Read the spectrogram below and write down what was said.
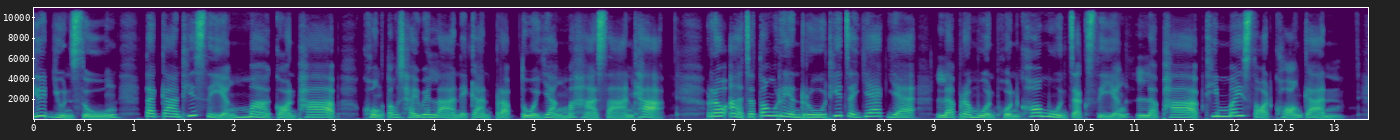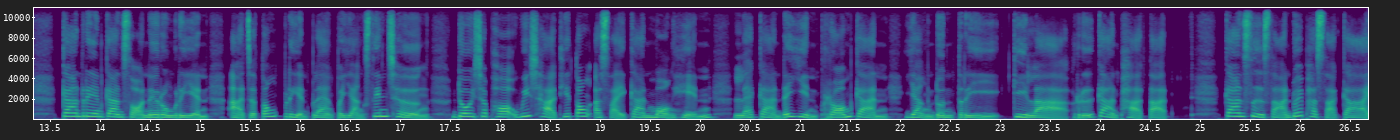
ยืดหยุ่นสูง แต่การที่เสียงมาก่อนภาพ คงต้องใช้เวลาในการปรับตัวอย่างมหาศาลค่ะ เราอาจจะต้องเรียนรู้ที่จะแยกแยะ และประมวลผลข้อมูลจากเสียงและภาพที่ไม่สอดคล้องกัน การเรียนการสอนในโรงเรียนอาจจะต้องเปลี่ยนแปลงไปอย่างสิ้นเชิง โดยเฉพาะวิชาที่ต้องอาศัยการมองเห็น และการได้ยินพร้อมกัน อย่างดนตรี กีฬา หรือการผ่าตัด การสื่อสารด้วยภาษากาย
